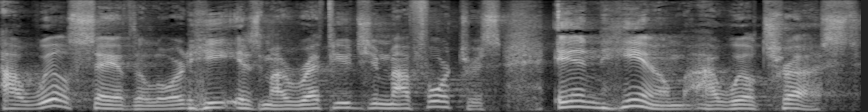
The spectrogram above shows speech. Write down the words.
I will say of the Lord, He is my refuge and my fortress. In Him I will trust.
